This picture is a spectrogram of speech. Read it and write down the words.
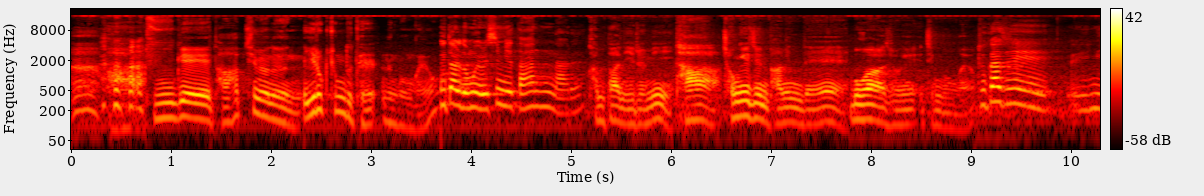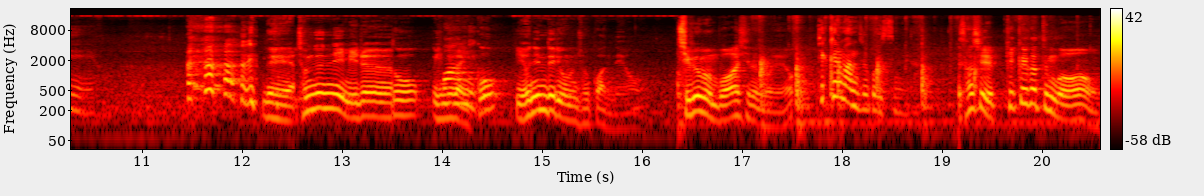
아, 두 개 다 합치면은 1억 정도 되는 건가요? 이달 너무 열심히 했다 하는 날은 간판 이름이 다 정해진 밤인데 뭐가 정해진 건가요? 두 가지 의미예요. 네, 점주님 이름도 의미가 포함이- 있고 연인들이 오면 좋을 것 같네요. 지금은 뭐 하시는 거예요? 피클 만들고 있습니다. 사실 피클 같은 거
